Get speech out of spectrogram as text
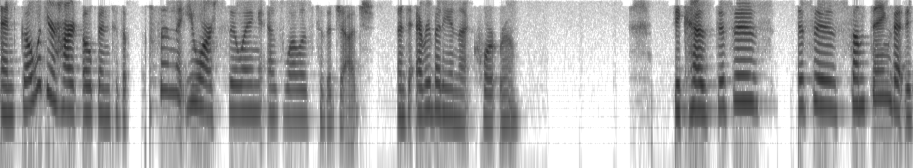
And go with your heart open to the person that you are suing as well as to the judge and to everybody in that courtroom. Because this is, this is something that it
